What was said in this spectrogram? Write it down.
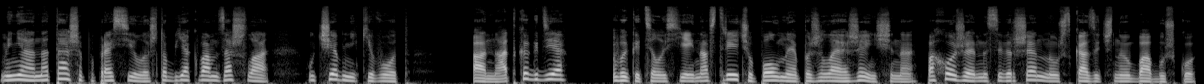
«Меня Наташа попросила, чтобы я к вам зашла. Учебники вот». «А Натка где?» Выкатилась ей навстречу полная пожилая женщина, похожая на совершенно уж сказочную бабушку,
